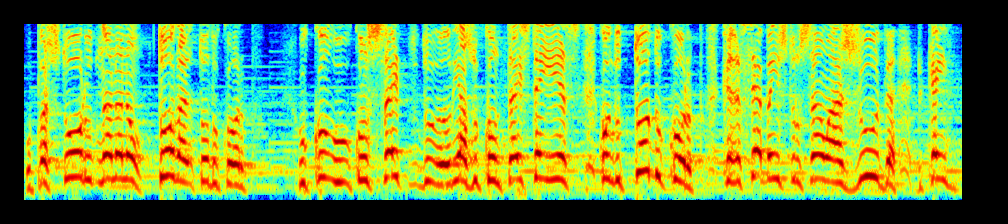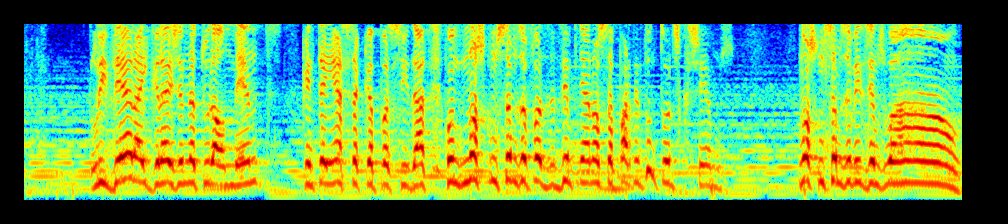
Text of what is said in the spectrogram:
O pastor, não, não, não, todo, todo o corpo. O, o conceito, do, aliás, o contexto é esse. Quando todo o corpo que recebe a instrução, a ajuda de quem lidera a igreja naturalmente, quem tem essa capacidade, quando nós começamos a fazer, desempenhar a nossa parte, então todos crescemos. Nós começamos a ver e dizemos: Uau,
